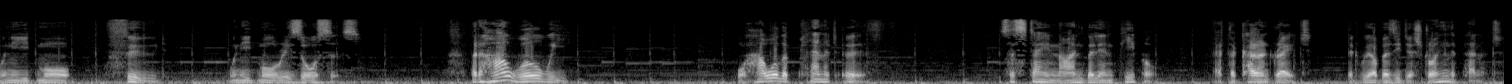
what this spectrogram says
we need more food, we need more resources. But how will we, or how will the planet Earth sustain 9 billion people at the current rate that we are busy destroying the planet?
